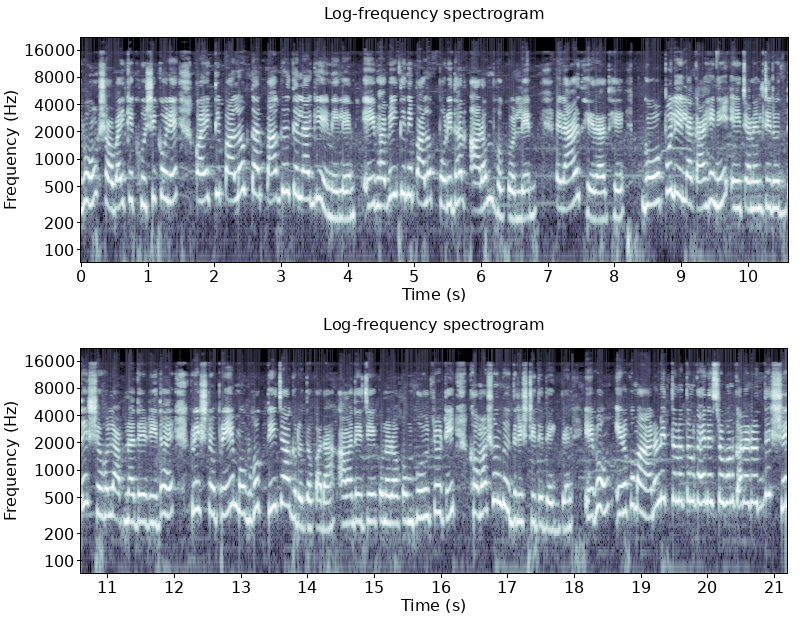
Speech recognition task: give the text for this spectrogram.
এবং সবাইকে খুশি করে কয়েকটি পালক তার পাগড়িতে লাগিয়ে নিলেন। এইভাবেই তিনি পালক পরিধান আরম্ভ করলেন। রাধে রাধে। গোপলীলা কাহিনী এই চ্যানেলটির উদ্দেশ্য হলো আপনাদের হৃদয়ে কৃষ্ণ প্রেম ও ভক্তি জাগ্রত করা। আমাদের যে কোনো রকম ভুল ত্রুটি ক্ষমা সুন্দর দৃষ্টিতে দেখবেন এবং এরকম আরও নিত্য নতুন কাহিনী শ্রবণ করার উদ্দেশ্যে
